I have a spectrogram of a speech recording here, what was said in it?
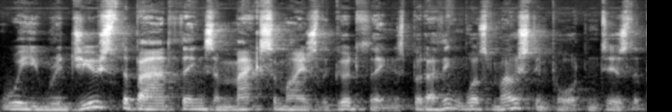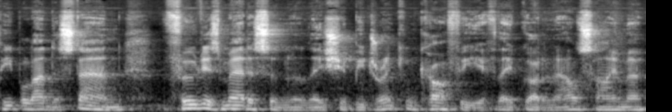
we reduce the bad things and maximize the good things but i think what's most important is that people understand food is medicine and they should be drinking coffee if they've got an alzheimer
